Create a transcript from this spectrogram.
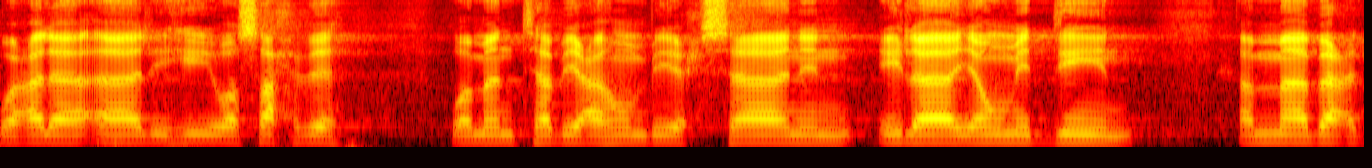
وعلى آله وصحبه ومن تبعهم بإحسان إلى يوم الدين. أما بعد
